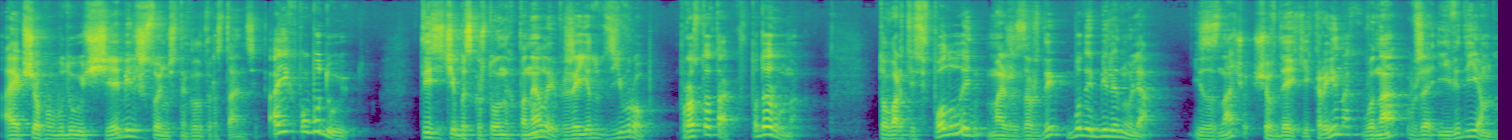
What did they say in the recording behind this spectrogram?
А якщо побудують ще більше сонячних електростанцій, а їх побудують. Тисячі безкоштовних панелей вже їдуть з Європи. Просто так, в подарунок. То вартість в полудень майже завжди буде біля нуля. І зазначу, що в деяких країнах вона вже і від'ємна.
